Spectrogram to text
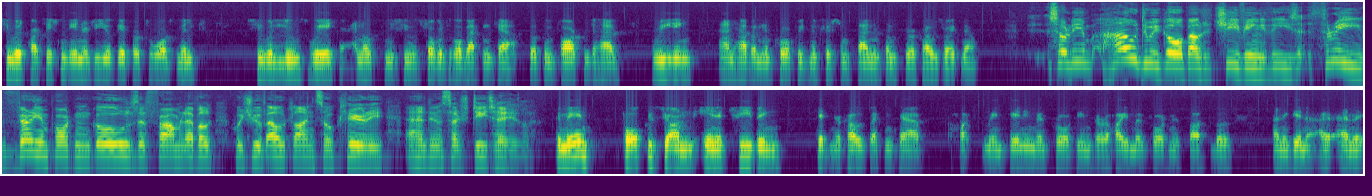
She will partition the energy you give her towards milk. She will lose weight and ultimately she will struggle to go back and calf. So it's important to have breeding and have an appropriate nutrition plan in front of your cows right now. So, Liam, how do we go about achieving these three very important goals at farm level, which you've outlined so clearly and in such detail? The main focus, on in achieving getting your cows back in calf, maintaining milk proteins or a high milk protein as possible, and again, and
